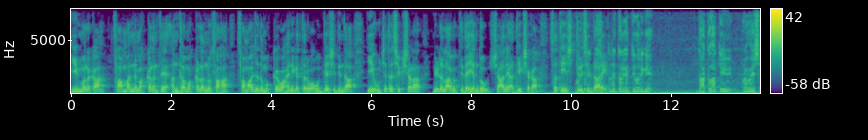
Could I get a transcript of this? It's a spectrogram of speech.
ಈ ಮೂಲಕ ಸಾಮಾನ್ಯ ಮಕ್ಕಳಂತೆ ಅಂಧ ಮಕ್ಕಳನ್ನು ಸಹ ಸಮಾಜದ ಮುಖ್ಯವಾಹಿನಿಗೆ ತರುವ ಉದ್ದೇಶದಿಂದ ಈ ಉಚಿತ ಶಿಕ್ಷಣ ನೀಡಲಾಗುತ್ತಿದೆ ಎಂದು ಶಾಲೆ ಅಧೀಕ್ಷಕ ಸತೀಶ್ ತಿಳಿಸಿದ್ದಾರೆ. ಹತ್ತನೇ ತರಗತಿವರೆಗೆ ದಾಖಲಾತಿ ಪ್ರವೇಶ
